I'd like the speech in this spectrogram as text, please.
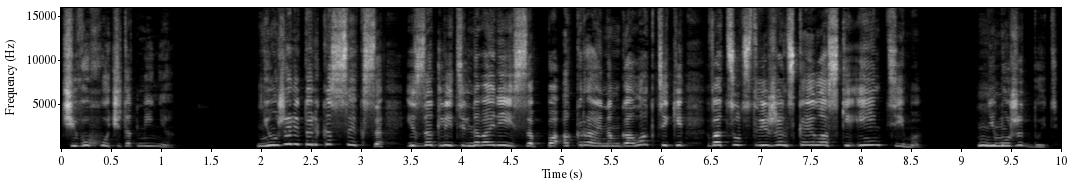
чего хочет от меня? Неужели только секса из-за длительного рейса по окраинам галактики в отсутствии женской ласки и интима? Не может быть.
